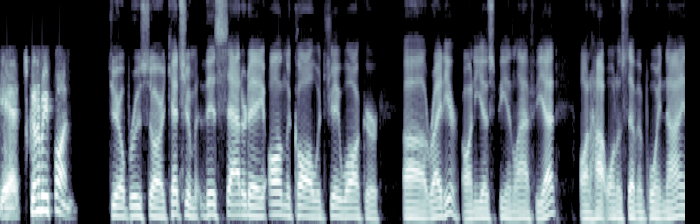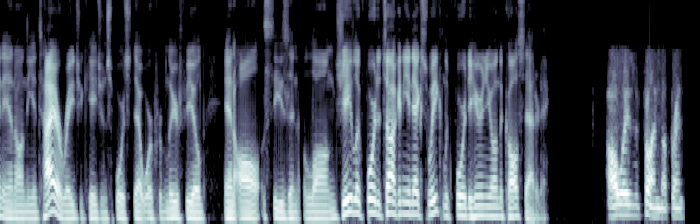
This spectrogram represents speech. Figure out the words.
Yeah, it's going to be fun. Gerald Broussard, catch him this Saturday on the call with Jay Walker uh, right here on ESPN Lafayette on Hot 107.9 and on the entire Ragin' Cajun Sports Network from Learfield and all season long. G, look forward to talking to you next week. Look forward to hearing you on the call Saturday. Always a fun, my friend.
